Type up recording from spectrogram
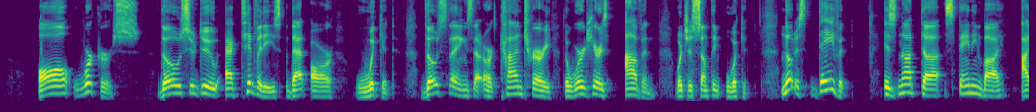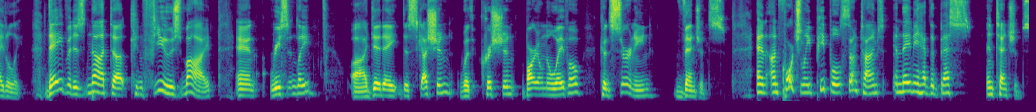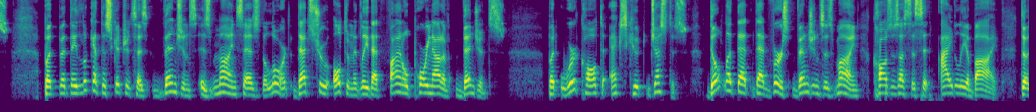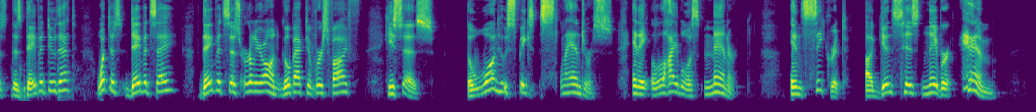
all workers, those who do activities that are wicked, those things that are contrary. The word here is aven, which is something wicked. Notice David is not uh, standing by idly. David is not uh, confused by, and recently uh, I did a discussion with Christian Barrio Nuevo concerning vengeance. And unfortunately, people sometimes, and they may have the best intentions, but but they look at the scripture it says vengeance is mine says the lord. That's true ultimately that final pouring out of vengeance. But we're called to execute justice. Don't let that that verse vengeance is mine causes us to sit idly by does does david do that? What does david say? David says earlier on go back to verse 5 he says the one who speaks slanderous in a libelous manner in secret against his neighbor, him,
